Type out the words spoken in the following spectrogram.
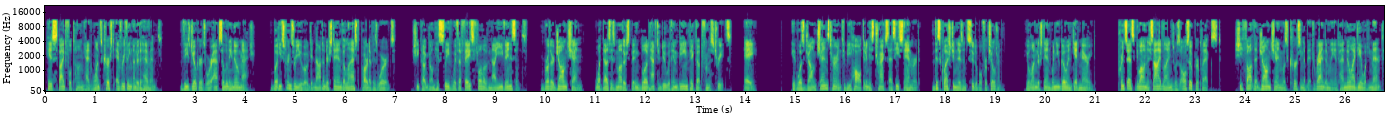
His spiteful tongue had once cursed everything under the heavens. These jokers were absolutely no match. But Eastern Ryuo did not understand the last part of his words. She tugged on his sleeve with a face full of naive innocence. Brother Jiang Chen, what does his mother spitting blood have to do with him being picked up from the streets? A. It was Jiang Chen's turn to be halted in his tracks as he stammered, this question isn't suitable for children. You'll understand when you go and get married. Princess Gu on the sidelines was also perplexed. She thought that Jiang Chen was cursing a bit randomly and had no idea what he meant.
